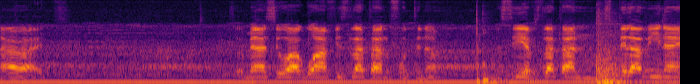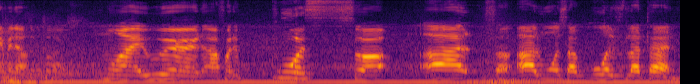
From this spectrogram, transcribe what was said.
Alright. So me I see what I go on for Zlatan foot you know. See if Zlatan still have in him you The know. post. My word, after the post so all so almost a goal Zlatan.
